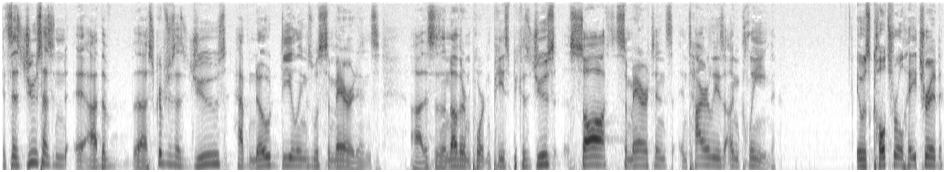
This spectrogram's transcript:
It says Jews has uh, the, the scripture says Jews have no dealings with Samaritans. Uh, this is another important piece because Jews saw Samaritans entirely as unclean. It was cultural hatred,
